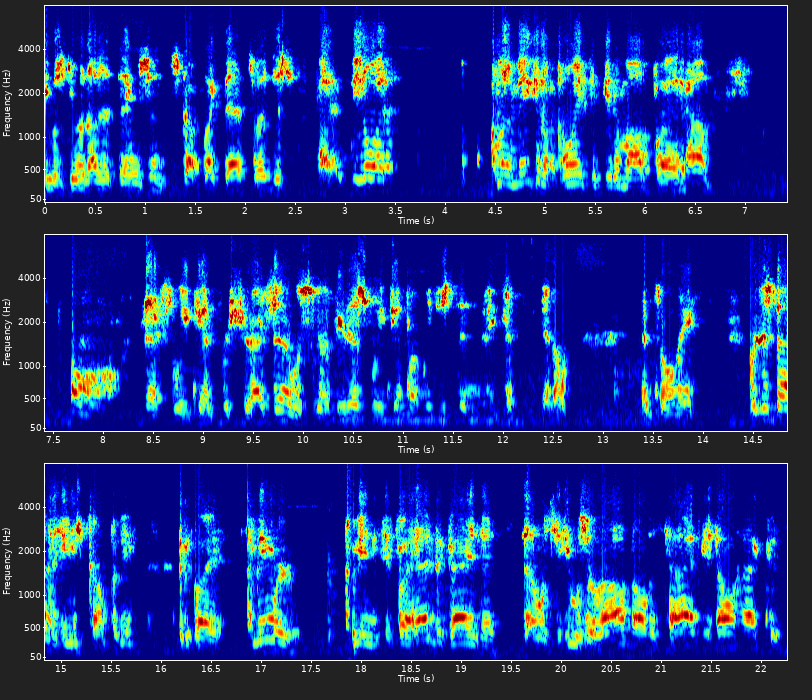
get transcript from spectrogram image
he was doing other things and stuff like that. So I just I, you know what, I'm gonna make it a point to get him out by um, oh next weekend for sure. I said it was gonna be this weekend, but we just didn't make it. You know, it's only we're just not a huge company. If I I mean we're I mean if I had the guy that that was he was around all the time, you know, and I could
